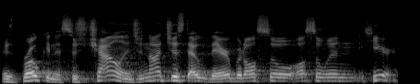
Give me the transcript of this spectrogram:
There's brokenness, there's challenge, and not just out there, but also, also in here.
